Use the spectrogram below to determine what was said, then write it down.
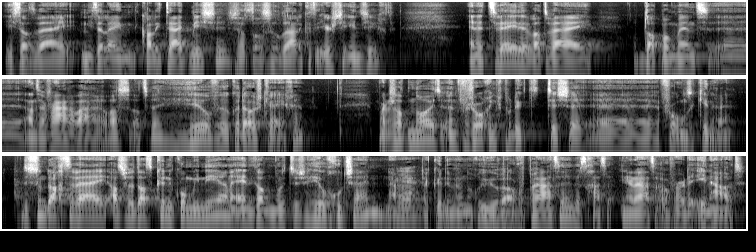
is dat wij niet alleen kwaliteit missen. Dus dat was heel duidelijk het eerste inzicht. En het tweede wat wij op dat moment eh, aan het ervaren waren, was dat we heel veel cadeaus kregen. Maar er zat nooit een verzorgingsproduct tussen eh, voor onze kinderen. Dus toen dachten wij, als we dat kunnen combineren, aan de ene kant moet het dus heel goed zijn. Nou, Ja. daar kunnen we nog uren over praten. Dat gaat inderdaad over de inhoud,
